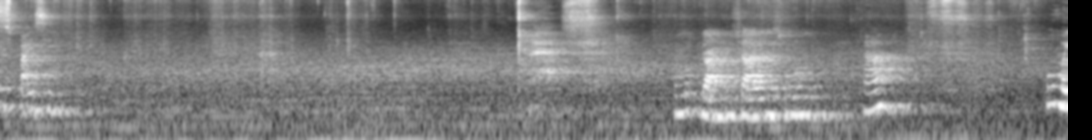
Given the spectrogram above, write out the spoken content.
Spicy. Challenge mo. Ha? Oh my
